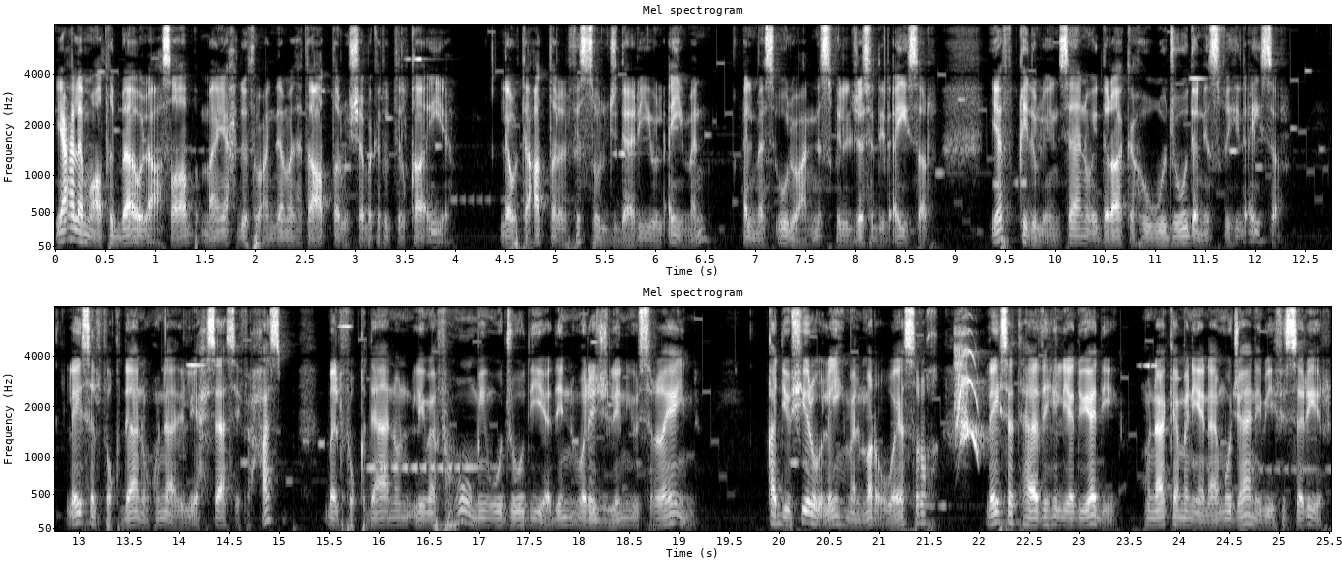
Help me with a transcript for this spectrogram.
يعلم أطباء الأعصاب ما يحدث عندما تتعطل الشبكة التلقائية لو تعطل الفص الجداري الأيمن المسؤول عن نصف الجسد الأيسر يفقد الإنسان إدراكه وجود نصفه الأيسر ليس الفقدان هنا للإحساس فحسب بل فقدان لمفهوم وجود يد ورجل يسرين. قد يشير إليهما المرء ويصرخ ليست هذه اليد يدي هناك من ينام جانبي في السرير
